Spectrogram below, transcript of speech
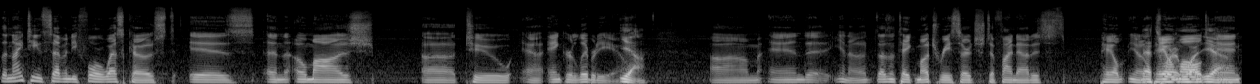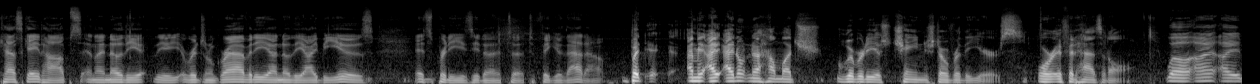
the 1974 West Coast is an homage uh, to uh, Anchor Liberty. Ale. Yeah, Um, and uh, you know, it doesn't take much research to find out it's pale, you know, That's pale it was, malt yeah. and Cascade hops. And I know the the original gravity. I know the IBUs. It's pretty easy to, to, to figure that out. but I mean, I, I don't know how much Liberty has changed over the years, or if it has at all. Well, I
